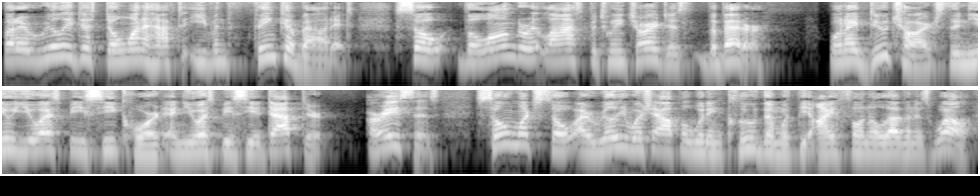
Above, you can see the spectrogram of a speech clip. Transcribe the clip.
but I really just don't want to have to even think about it. So the longer it lasts between charges, the better. When I do charge, the new USB C cord and USB C adapter are aces. So much so, I really wish Apple would include them with the iPhone 11 as well,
